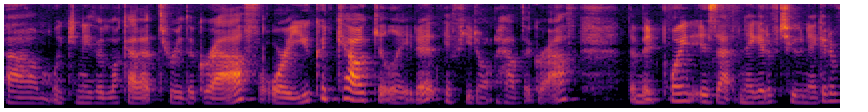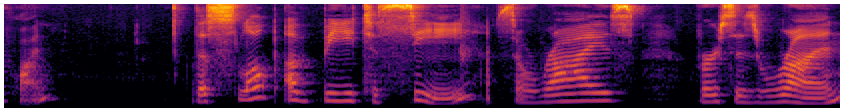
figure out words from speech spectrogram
um, we can either look at it through the graph or you could calculate it if you don't have the graph. The midpoint is at negative 2, negative 1 the slope of B to C, so rise versus run,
